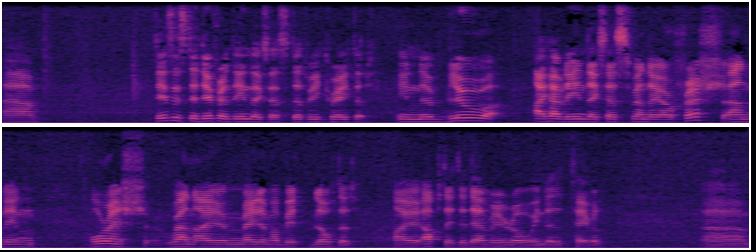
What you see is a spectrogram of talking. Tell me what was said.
Um, this is the different indexes that we created. In blue, I have the indexes when they are fresh, and in orange, when I made them a bit bloated. I updated every row in the table. Um,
